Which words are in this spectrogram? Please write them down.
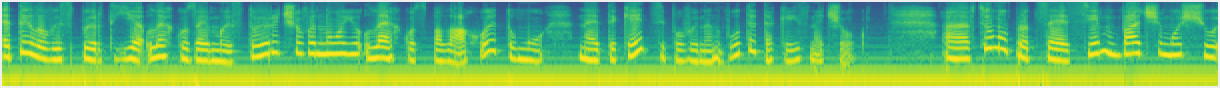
Етиловий спирт є легкозаймистою речовиною, легко спалахує, тому на етикетці повинен бути такий значок. Е, В цьому процесі ми бачимо, що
